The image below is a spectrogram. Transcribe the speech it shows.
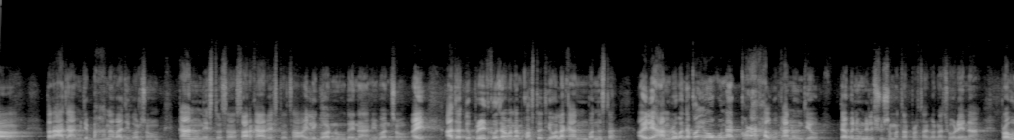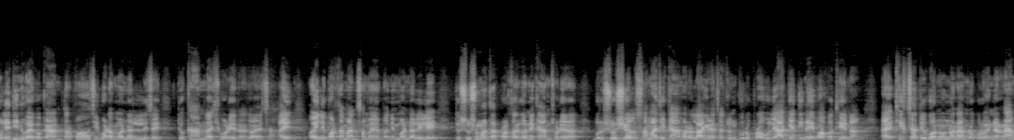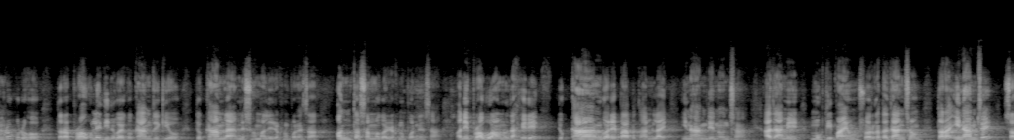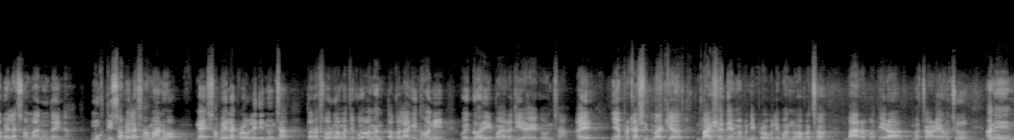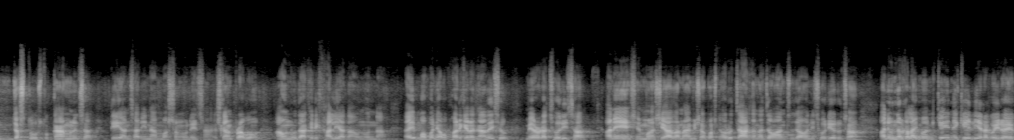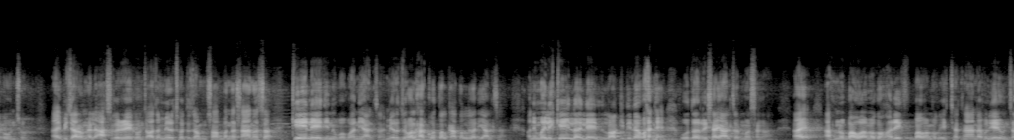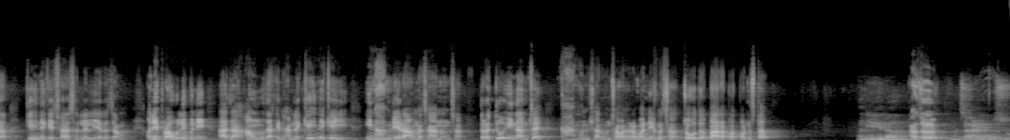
तर आज हामी चाहिँ बाहनाबाजी गर्छौँ। कानुन यस्तो छ सरकार यस्तो छ अहिले गर्नु हुँदैन हामी भन्छौँ है? आज त्यो प्रेतको जमानामा कस्तो थियो होला कानुन भन्नुहोस् त? अहिले हाम्रोभन्दा कयौँ गुणा कडा खालको कानुन थियो। तैपनि उनीहरूले सुसमाचार प्रचार गर्न छोडेन। प्रभुले दिनुभएको काम तर पछिबाट मण्डलीले चाहिँ त्यो कामलाई छोडेर गएछ है? अहिले वर्तमान समयमा पनि मण्डलीले त्यो सुसमाचार प्रचार गर्ने काम छोडेर बरु सोसियल सामाजिक कामहरू लागेको छ। जुन कुरो प्रभुले आज्ञा दिनै भएको थिएन है? ठिक छ त्यो गर्नु नराम्रो कुरो होइन राम्रो कुरो हो तर प्रभुले दिनुभएको काम चाहिँ के हो? त्यो कामलाई हामीले सम्हालिराख्नु पर्नेछ अन्तसम्म गरिराख्नु पर्नेछ अनि प्रभु आउनुहुँदाखेरि त्यो काम गरे बापत हामीलाई इनाम दिनुहुन्छ। आज हामी मुक्ति पायौँ स्वर्ग त जान्छौँ तर इनाम चाहिँ सबैलाई समान हुँदैन। मुक्ति सबैलाई समान हो है? सबैलाई प्रभुले दिनुहुन्छ तर स्वर्गमा चाहिँ कोही अनन्तको लागि धनी कोही गरिब भएर जिरहेको हुन्छ है? यहाँ प्रकाशित वाक्य बाइस अध्यायमा पनि प्रभुले भन्नुभएको छ बाह्र पद हेर म चाँडै आउँछु अनि जस्तो उस्तो काम हुनेछ त्यही अनुसार इनाम मसँग हुनेछ। यस कारण प्रभु आउनु हुँदाखेरि खाली हात आउनुहुन्न है? म पनि अब फर्केर जाँदैछु मेरो एउटा छोरी छ अनि म सेवा घरमा हामीसँग बस्ने अरू चारजना जवान जवानी छोरीहरू छ अनि उनीहरूको लागि म पनि केही न केही लिएर गइरहेको हुन्छु। है बिचरा उनीहरूले आश गरिरहेको हुन्छ। अझ मेरो छोरी त झन् सबभन्दा सानो छ के ल्याइदिनु भयो भनिहाल्छ। मेरो झोला कोतल कातल गरिहाल्छ। अनि मैले केही ल्याइ लगिदिनँ भने ऊ त रिसाइहाल्छ मसँग। है आफ्नो बाबुआमाको हरेक बाबुआमाको इच्छा चाहना पनि यही हुन्छ केही न केही छोराछोरीलाई लिएर जाउँ। अनि प्रभुले पनि आज आउनु हुँदाखेरि हामीलाई केही न केही इनाम लिएर आउन चाहनुहुन्छ। तर त्यो इनाम चाहिँ कामअनुसार हुन्छ भनेर भनिएको छ। चौध बाह्र पद पढ्नुहोस् त। अनि हेर। हजुर।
